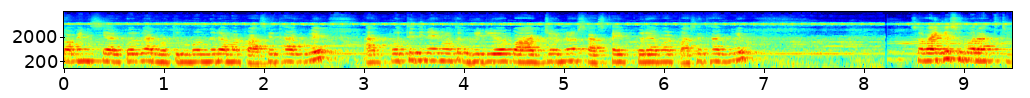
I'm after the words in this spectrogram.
কমেন্ট, শেয়ার করবে, আর নতুন বন্ধুরা আমার পাশে থাকবে। আর প্রতিদিনের মতো ভিডিও পাওয়ার জন্য সাবস্ক্রাইব করে আমার পাশে থাকবে। সবাইকে শুভরাত্রি।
